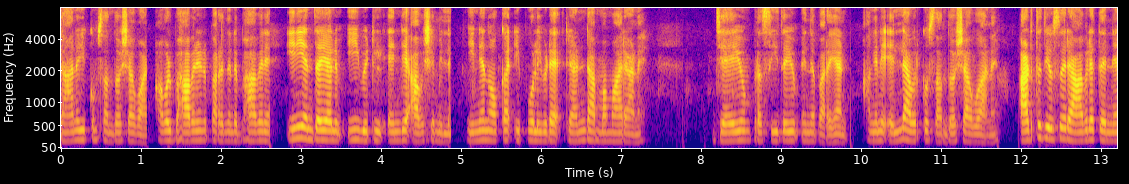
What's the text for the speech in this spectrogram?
ജാനകിക്കും സന്തോഷമാണ്. അവൾ ഭാവനയോട് പറയുന്നുണ്ട് ഭാവന ഇനി എന്തായാലും ഈ വീട്ടിൽ എന്റെ ആവശ്യമില്ല. നിന്നെ നോക്കാൻ ഇപ്പോൾ ഇവിടെ രണ്ട് അമ്മമാരാണ് ജയയും പ്രസീതയും എന്ന് പറയാൻ. അങ്ങനെ എല്ലാവർക്കും സന്തോഷാവുകയാണ്. അടുത്ത ദിവസം രാവിലെ തന്നെ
